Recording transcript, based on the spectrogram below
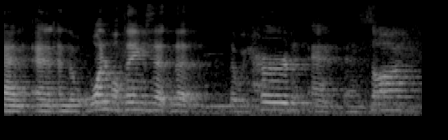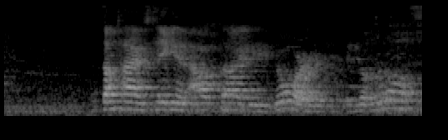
and, and, and the wonderful things that, that, that we heard and, and saw. Sometimes taking it outside these doors is a little,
